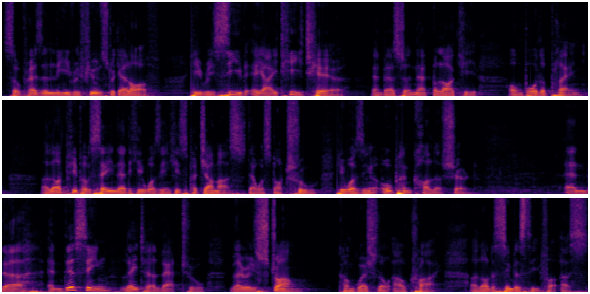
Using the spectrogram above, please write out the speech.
So President Lee refused to get off he received AIT chair, Ambassador Ned Bellocchi, on board the plane. A lot of people saying that he was in his pajamas. That was not true. He was in an open collar shirt. And, uh, and this thing later led to very strong congressional outcry, a lot of sympathy for us.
